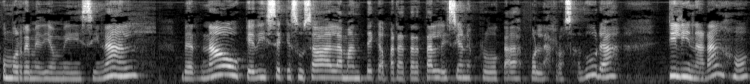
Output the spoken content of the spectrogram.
como remedio medicinal, Bernau, que dice que se usaba la manteca para tratar lesiones provocadas por las rosaduras, Tili Naranjo,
